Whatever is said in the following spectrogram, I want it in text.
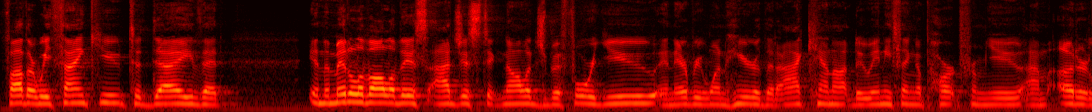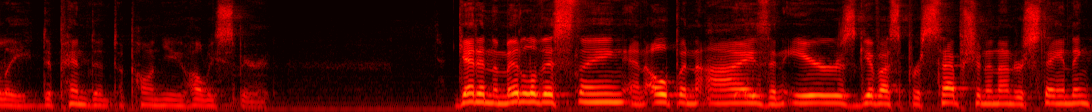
Father, we thank you today that in the middle of all of this, I just acknowledge before you and everyone here that I cannot do anything apart from you. I'm utterly dependent upon you, Holy Spirit. Get in the middle of this thing and open eyes and ears, give us perception and understanding.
